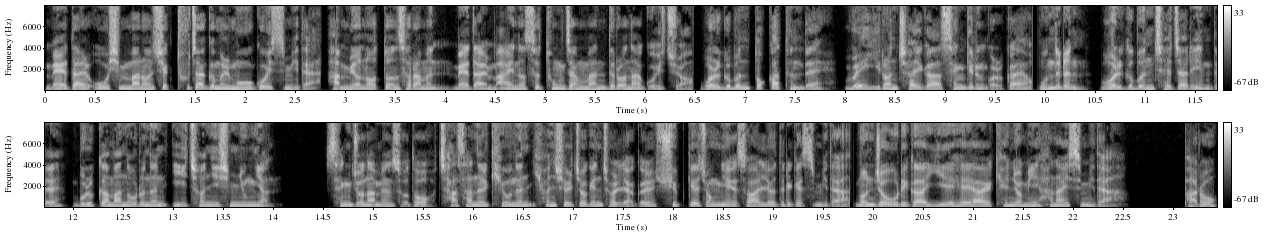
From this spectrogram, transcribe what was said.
매달 50만 원씩 투자금을 모으고 있습니다. 반면 어떤 사람은 매달 마이너스 통장만 늘어나고 있죠. 월급은 똑같은데 왜 이런 차이가 생기는 걸까요? 오늘은 월급은 제자리인데 물가만 오르는 2026년 생존하면서도 자산을 키우는 현실적인 전략을 쉽게 정리해서 알려드리겠습니다. 먼저 우리가 이해해야 할 개념이 하나 있습니다. 바로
